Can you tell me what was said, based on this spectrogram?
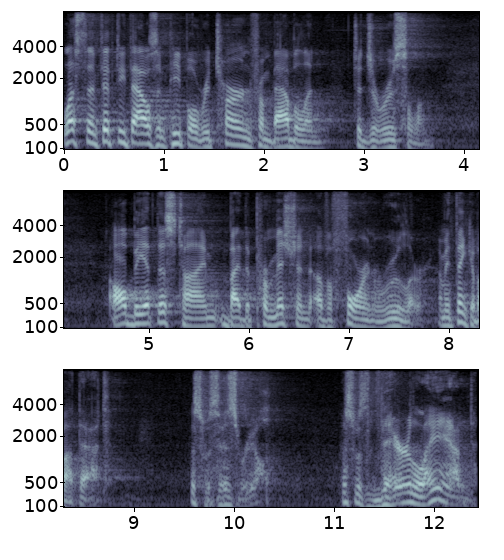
Less than 50,000 people returned from Babylon to Jerusalem, albeit this time by the permission of a foreign ruler. I mean, think about that. This was Israel. This was their land.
